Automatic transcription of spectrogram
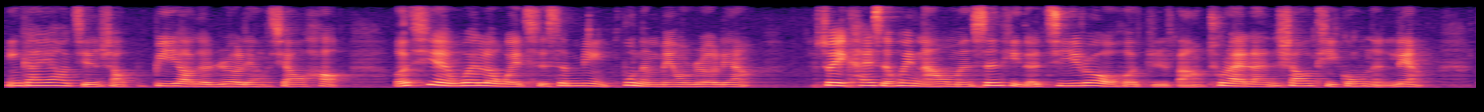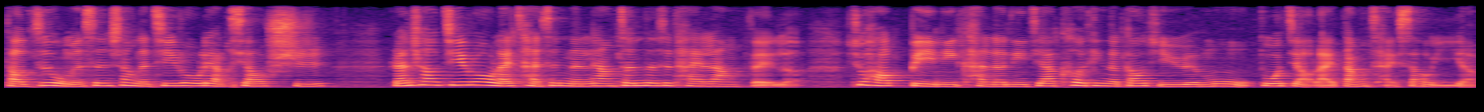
应该要减少不必要的热量消耗，而且为了维持生命，不能没有热量，所以开始会拿我们身体的肌肉和脂肪出来燃烧，提供能量，导致我们身上的肌肉量消失。燃烧肌肉来产生能量，真的是太浪费了。就好比你砍了你家客厅的高级原木桌脚来当柴烧一样，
